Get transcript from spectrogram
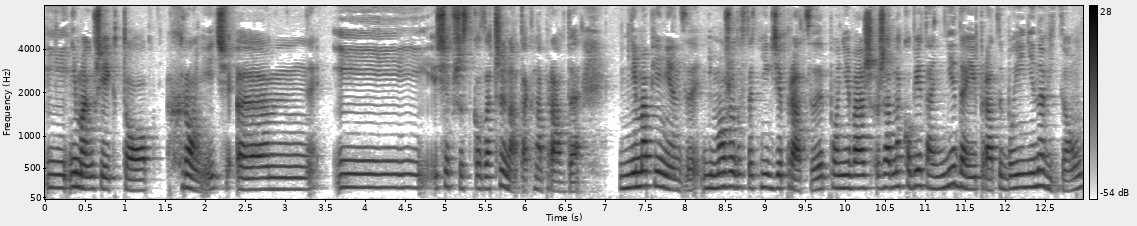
i nie ma już jej kto chronić. Yy, I się wszystko zaczyna tak naprawdę nie ma pieniędzy, nie może dostać nigdzie pracy, ponieważ żadna kobieta nie daje pracy, bo jej nienawidzą.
